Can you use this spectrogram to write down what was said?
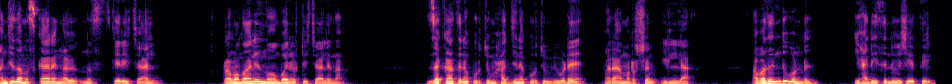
അഞ്ച് നമസ്കാരങ്ങൾ നിസ്കരിച്ചാൽ റമദാനിൽ നോമ്പ് അനുഷ്ഠിച്ചാൽ എന്നാണ്. ജക്കാത്തിനെക്കുറിച്ചും ഹജ്ജിനെക്കുറിച്ചും ഇവിടെ പരാമർശം ഇല്ല. അപ്പോൾ അതെന്തുകൊണ്ട് ഈ ഹദീസിന്റെ വിഷയത്തിൽ?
